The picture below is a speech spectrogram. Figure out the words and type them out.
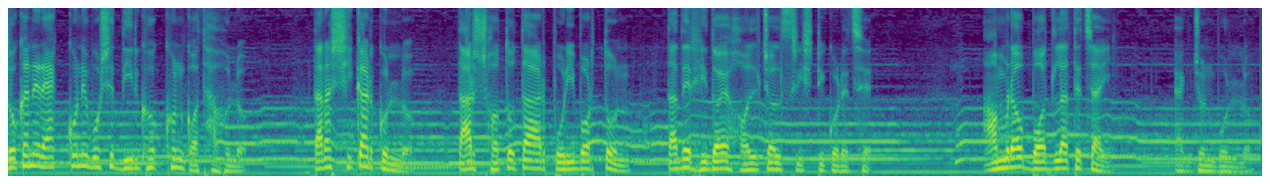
দোকানের এক কোণে বসে দীর্ঘক্ষণ কথা হলো। তারা স্বীকার করল, তার সততা আর পরিবর্তন তাদের হৃদয়ে হলচল সৃষ্টি করেছে। আমরাও বদলাতে চাই, একজন বলল।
